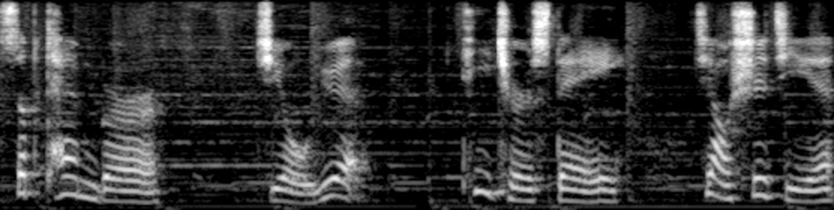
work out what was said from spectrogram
September，九月；Teachers' Day，教师节；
